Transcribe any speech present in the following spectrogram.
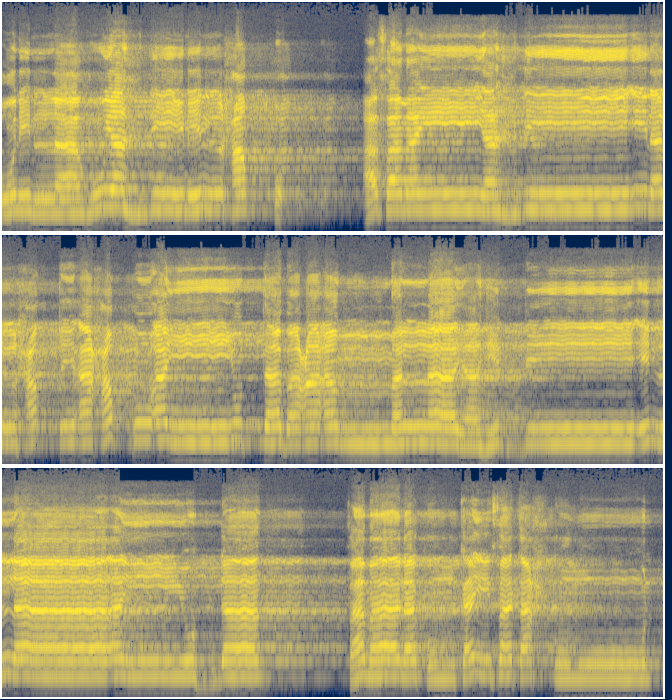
قل الله يهدي للحق. أفمن يهدي إلى الحق أحق أن يتبع أم من لا يهدي إلا أن يهدى؟ فما لكم كيف تحكمون؟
